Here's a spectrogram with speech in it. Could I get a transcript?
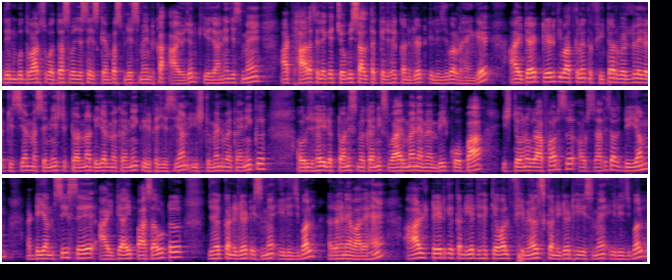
दिन बुधवार सुबह दस बजे से इस कैंपस प्लेसमेंट का आयोजन किए जाने हैं, जिसमें 18 से लेकर 24 साल तक के जो है कैंडिडेट एलिजिबल रहेंगे। आईटीआई ट्रेड की बात करें तो fitter welder electrician machinist turner diesel mechanic physician instrument mechanic और जो है electronics mechanics wireman M COPA stenographers और साथ ही साथ डी एम से आईटीआई पास आउट जो है कैंडिडेट इसमें एलिजिबल रहने वाले हैं। आल ट्रेड के कैंडिडेट जो है केवल फीमेल्स कैंडिडेट ही इसमें एलिजिबल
